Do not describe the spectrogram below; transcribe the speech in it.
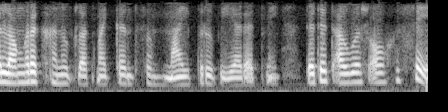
belangrik genoeg dat my kind vir my probeer dit nie. Dit het ouers al gesê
